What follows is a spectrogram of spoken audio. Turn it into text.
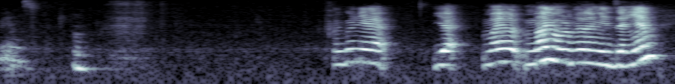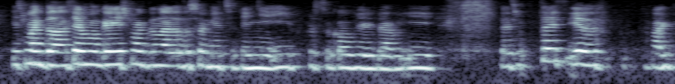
więc Ogólnie ja, moje, moim ulubionym jedzeniem jest McDonald's. Ja mogę jeść McDonalda dosłownie codziennie i po prostu go uwielbiam. I to jest, to jest jeden fakt.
